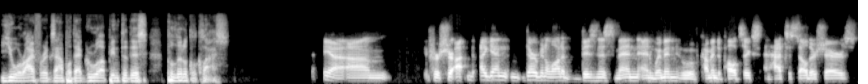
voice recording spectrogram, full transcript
you or i for example that grew up into this political class yeah um for sure. again, there have been a lot of businessmen and women who have come into politics and had to sell their shares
